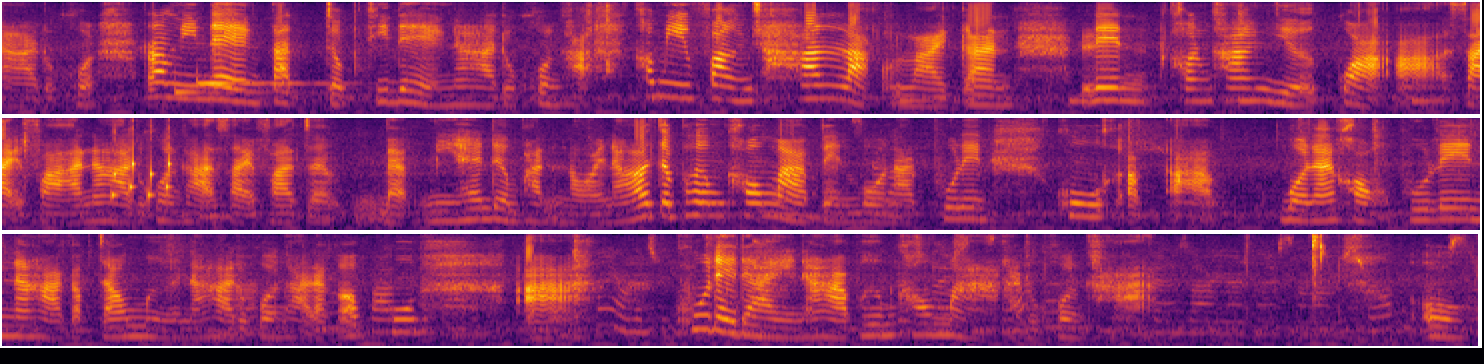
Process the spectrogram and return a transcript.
นะคะทุกคน รอบนี้แดงตัดจบที่แดงนะคะทุกคนค่ะ เขามีฟังก์ชันหลากหลายการเล่นค่อนข้างเยอะกว่าสายฟ้านะคะทุกคนค่ะ สายฟ้าจะแบบมีให้เดิมพันน้อยนะคะจะเพิ่มเข้ามาเป็นโบนัสผู้เล่นคู่กับอ่าโบนัสของผู้เล่นนะคะ กับเจ้ามือนะคะ ทุกคนค่ะ แล้วก็ผู้อ่าคู่ใด ๆนะคะ เพิ่มเข้ามาค่ะทุกคนค่ะ โอ้โห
